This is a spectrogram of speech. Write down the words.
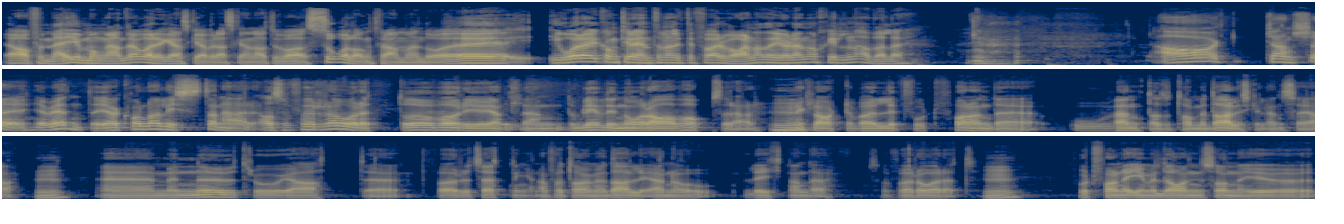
Ja, för mig och många andra var det ganska överraskande att du var så långt fram ändå. Eh, I år är konkurrenterna lite förvarnade, gör det någon skillnad eller? Ja, kanske. Jag vet inte. Jag kollar listan här. Alltså förra året, då var det ju egentligen, då blev det några avhopp sådär. Men det är klart, det var fortfarande oväntat att ta medalj skulle jag inte säga. Mm. Eh, men nu tror jag att eh, förutsättningarna för att ta en medalj är nog liknande som förra året. Mm. Fortfarande Emil Danielsson är ju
